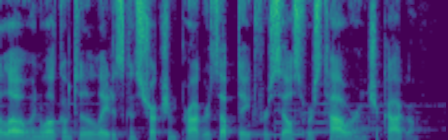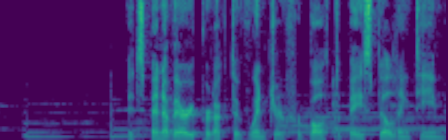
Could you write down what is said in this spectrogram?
Hello, and welcome to the latest construction progress update for Salesforce Tower in Chicago. It's been a very productive winter for both the base building team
